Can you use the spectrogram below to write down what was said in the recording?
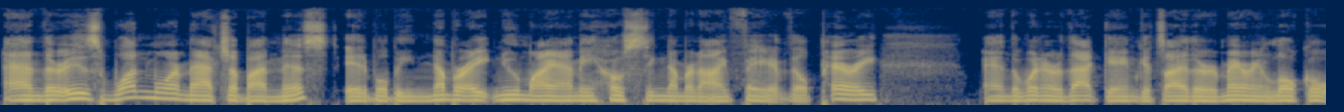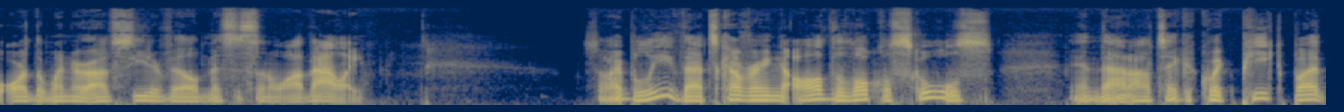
And there is one more matchup I missed. It will be number eight New Miami hosting number nine Fayetteville Perry. And the winner of that game gets either Marion Local or the winner of Cedarville, Mississinawa Valley. So I believe that's covering all the local schools. And that I'll take a quick peek. But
